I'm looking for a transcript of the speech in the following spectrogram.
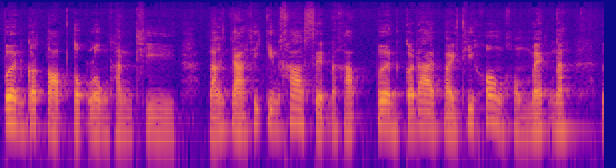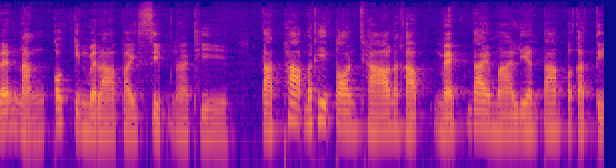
เปิ้ลก็ตอบตกลงทันที หลังจากที่กินข้าวเสร็จนะครับ เปิ้ลก็ได้ไปที่ห้องของแม็กนะ และหนังก็กินเวลาไป 10 นาที ตัดภาพมาที่ตอนเช้านะครับแม็กได้มาเรียนตามปกติ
